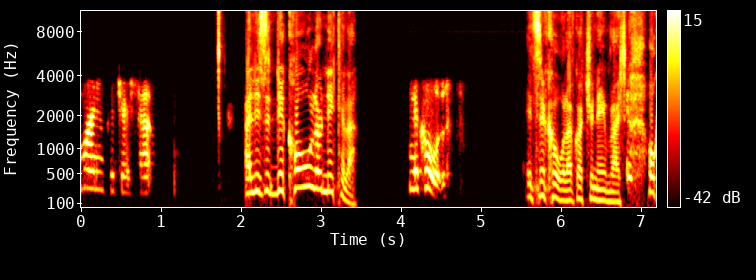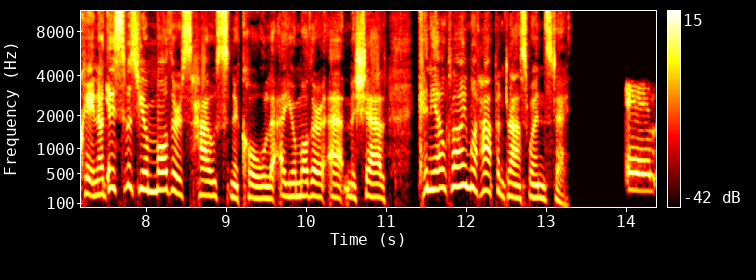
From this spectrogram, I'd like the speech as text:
morning, Patricia. And is it Nicole or Nicola? Nicole. It's Nicole. I've got your name right. Okay, now this was your mother's house, Nicole. Uh, your mother, uh, Michelle. Can you outline what happened last Wednesday? Um,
